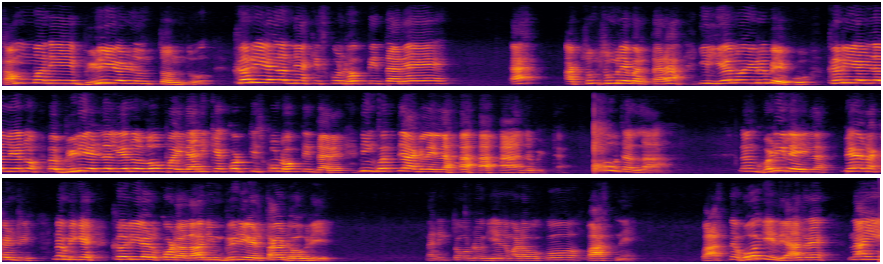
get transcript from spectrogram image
ತಮ್ಮನೇ ಬಿಳಿ ಎಳ್ಳನ್ನು ತಂದು ಕರಿ ಎಳ್ಳನ್ನು ಯಾಕಿಸ್ಕೊಂಡು ಹೋಗ್ತಿದ್ದಾರೆ? ಅದ್ ಸುಮ್ ಸುಮ್ಮನೆ ಬರ್ತಾರ? ಇಲ್ಲಿ ಏನೋ ಇರಬೇಕು. ಕರಿ ಎಳ್ಳಲ್ಲಿ ಏನೋ ಬಿಳಿ ಎಳ್ಳಲ್ಲಿ ಏನೋ ಲೋಪ ಇದೆ, ಅದಕ್ಕೆ ಕೊಟ್ಟಿಸ್ಕೊಂಡು ಹೋಗ್ತಿದ್ದಾರೆ. ನಿಂಗೆ ಗೊತ್ತೇ ಆಗಲಿಲ್ಲ. ಅಂದು ಬಿಟ್ಟ ಹೌದಲ್ಲ? ನಂಗೆ ಹೊಳಿಲೇ ಇಲ್ಲ. ಬೇಡ ಕಣ್ರಿ. ನಮಗೆ ಕರಿ ಎಳ್ಳು ಕೊಡಲ್ಲ ನಿಮ್ಮ ಬಿಳಿ ಎಳ್ಳು ತಗೊಂಡು ಹೋಗ್ರಿ. ನನಗೆ ತೊಗೊಂಡೋಗಿ ಏನು ಮಾಡಬೇಕು? ವಾಸನೆ. ವಾಸನೆ ಹೋಗಿದೆ ಆದರೆ ನಾಯಿ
